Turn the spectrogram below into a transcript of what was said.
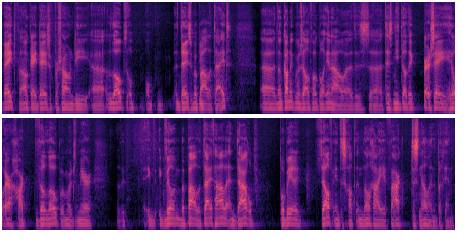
weet van oké, deze persoon die eh, loopt op, op deze bepaalde tijd. eh, dan kan ik mezelf ook wel inhouden. Het is, eh, het is niet dat ik per se heel erg hard wil lopen, maar het is meer dat ik, ik, ik wil een bepaalde tijd halen en daarop probeer ik zelf in te schatten. En dan ga je vaak te snel in het begin.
